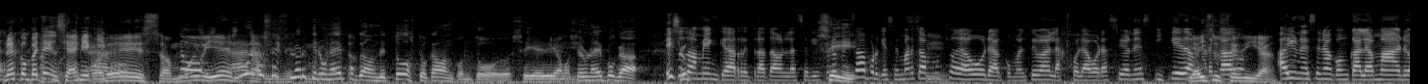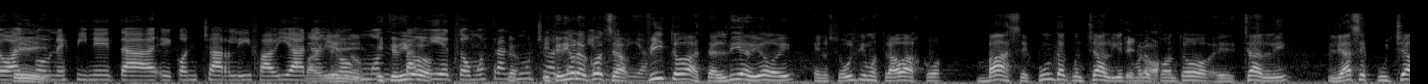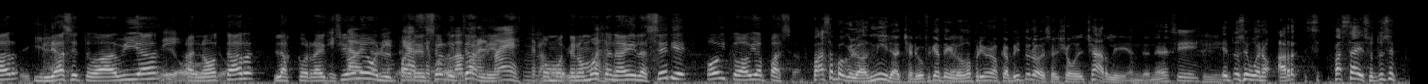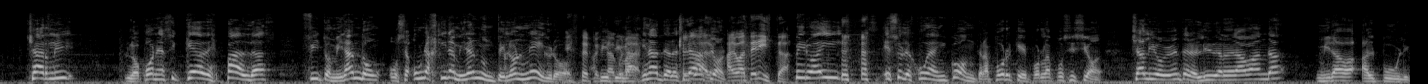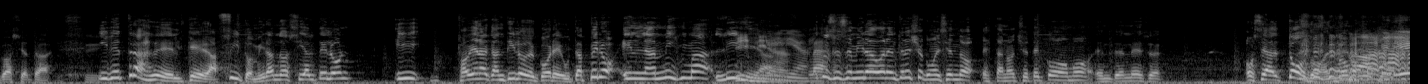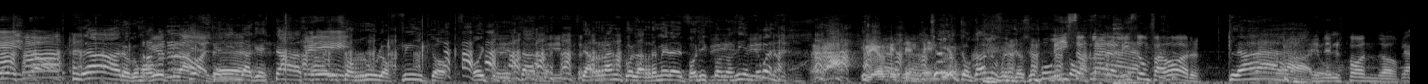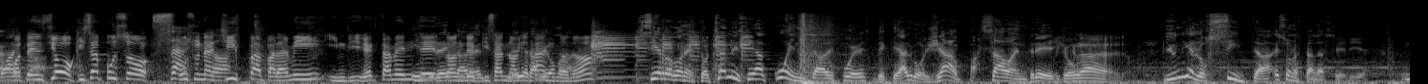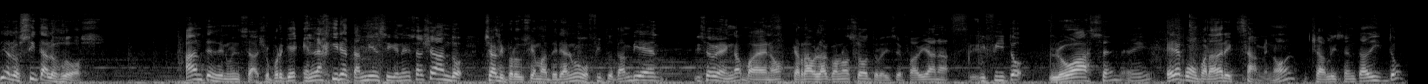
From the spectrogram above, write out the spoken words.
No es competencia, es mi Por equipo. eso, No, muy bien. igual vos Charlie, sabés, en Flor, que era una época donde todos tocaban con todos. eh, digamos, era una época. Eso yo- también queda retratado en la serie. Yo Sí. lo pensaba porque se marca Sí. mucho de ahora, como el tema de las colaboraciones, y queda Y ahí marcado. sucedía. Hay una escena con Calamaro, Sí. hay con Spinetta, eh, con Charlie, Fabiana, Baglietto. digo, un Y montón te digo- Baglietto, muestran Claro. mucho. Y te digo una cosa. Fito hasta el día de hoy, en sus últimos trabajos, va, se junta con Charlie, esto me lo contó eh, Charlie, le hace escuchar Sí, y claro. le hace todavía Sí, obvio. anotar las correcciones o el parecer de Charlie. Como te lo muestran ahí en la serie, hoy todavía pasa. Pasa porque lo admira, Charlie. Fíjate que los dos primeros capítulos es el show de Charlie, ¿entendés? Sí. Sí. Entonces, bueno, pasa eso. Entonces, Charlie lo pone así, queda de espaldas, Fito mirando, o sea, una gira mirando un telón negro. Fito, espectacular. imagínate la Claro, situación. al baterista. Pero ahí eso le juega en contra. ¿Por qué? Por la posición. Charlie obviamente era el líder de la banda, miraba al público hacia atrás. Y detrás de él queda Fito mirando hacia el telón y Fabiana Cantilo de Coreuta, pero en la misma línea. Línea. Línea. Claro. Entonces se miraban entre ellos como diciendo, esta noche te como, ¿entendés? O sea, todo. ¡Qué lindo! Claro, como Qué linda que estás, Sí. ay, esos rulos Fito, hoy te desarmo, te arranco la remera de polis con los dientes. Bueno, Creo que se entendió. Charlie tocando frente a su público. Le hizo, claro, le hizo un favor. Claro. En el fondo. Claro. Potenció, o quizás puso, Exacto. puso una chispa para mí indirectamente, Indirectamente, donde quizás no había tanto. ¿no? Cierro con esto. Charlie se da cuenta después de que algo ya pasaba entre ellos. Claro. Y un día los cita, eso no está en la serie, un día los cita a los dos, antes de un ensayo, porque en la gira también siguen ensayando, Charlie producía material nuevo, Fito también, dice, vengan, bueno, querrá hablar con nosotros, dice Fabiana y Fito, lo hacen, ¿eh? era como para dar examen, ¿no? Charlie sentadito,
